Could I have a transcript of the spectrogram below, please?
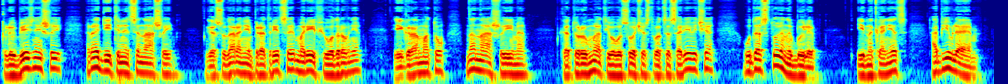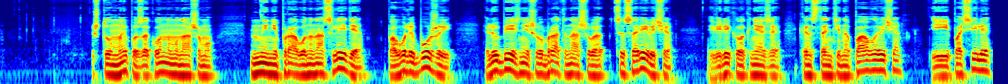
к любезнейшей родительнице нашей, государыне императрице Марии Федоровне, и грамоту на наше имя, которую мы от его высочества цесаревича удостоены были, и, наконец, объявляем, что мы по законному нашему ныне праву на наследие, по воле Божией, любезнейшего брата нашего цесаревича, великого князя Константина Павловича, и по силе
